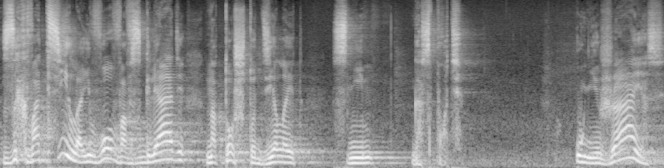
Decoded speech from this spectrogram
захватило его во взгляде на то, что делает с ним Господь. Унижаясь,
